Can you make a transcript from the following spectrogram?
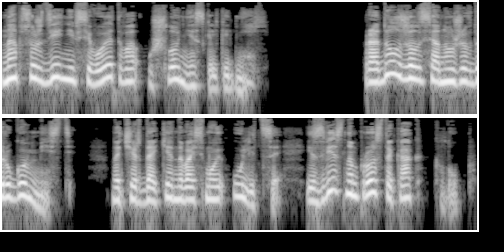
На обсуждение всего этого ушло несколько дней. Продолжилось оно уже в другом месте, на чердаке на восьмой улице, известном просто как клуб.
